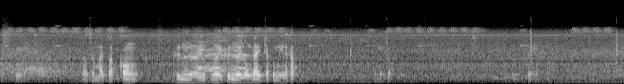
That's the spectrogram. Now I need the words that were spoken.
โอเคเราสามารถปรับกล้องขึ้นเงยเงยขึ้นเงยลงได้จากตรงนี้นะครับนี่ครับโอเค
